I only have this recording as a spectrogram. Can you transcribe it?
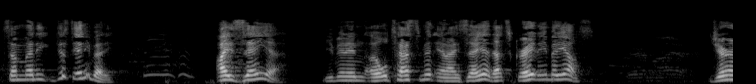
somebody, just anybody. Isaiah, you've been in the Old Testament and Isaiah. That's great. Anybody else? Jeremiah,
